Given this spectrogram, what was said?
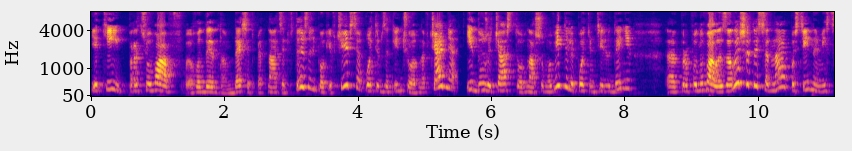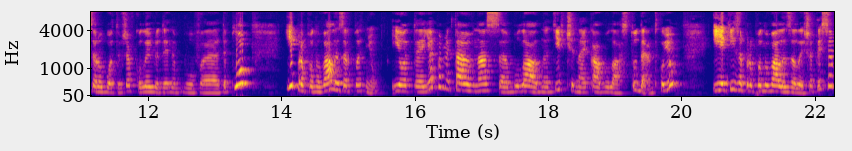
який працював годин там 10-15 в тиждень, поки вчився, потім закінчував навчання. І дуже часто в нашому відділі потім тій людині е, пропонували залишитися на постійне місце роботи, вже коли в людини був е, диплом. І пропонували зарплатню. І от е, я пам'ятаю, в нас була одна дівчина, яка була студенткою, і якій запропонували залишитися,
